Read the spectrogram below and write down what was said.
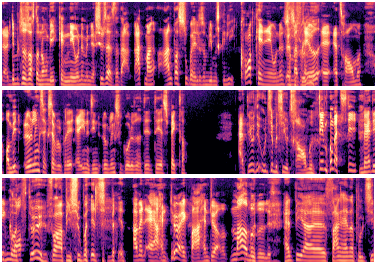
at, det betyder så også, at der er nogen, vi ikke kan nævne, men jeg synes altså, at der er ret mange andre superhelte, som vi måske lige kort kan nævne, som er selvfølgelig. drevet af, af traume. Og mit yndlingseksempel på det er en af dine yndlingsfigurer, det, det, det er Spectre. Ja, det er jo det ultimative traume. Det må man sige. det Manden er må groft. dø for at blive superhelt simpelthen. Ja, men øh, han dør ikke bare, han dør meget modbydeligt. Han bliver øh, fanget, han er politi,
